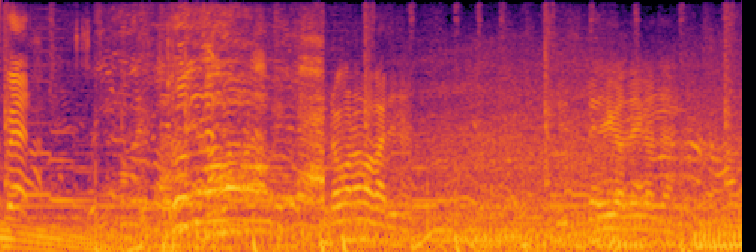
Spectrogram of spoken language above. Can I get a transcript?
बिटमैन देखा देखा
